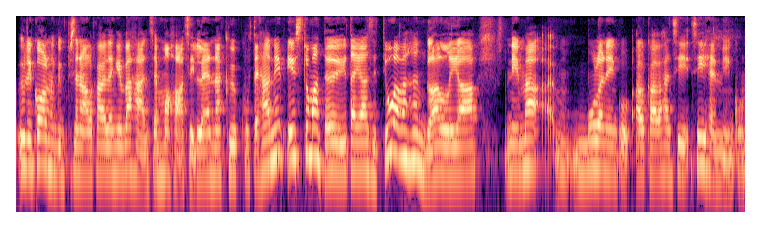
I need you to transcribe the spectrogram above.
yli 30 alkaa jotenkin vähän se maha silleen näkyy, kun tehdään niitä istumatöitä ja sitten juo vähän galliaa. Niin mä, mulla niinku alkaa vähän si- siihen niinku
